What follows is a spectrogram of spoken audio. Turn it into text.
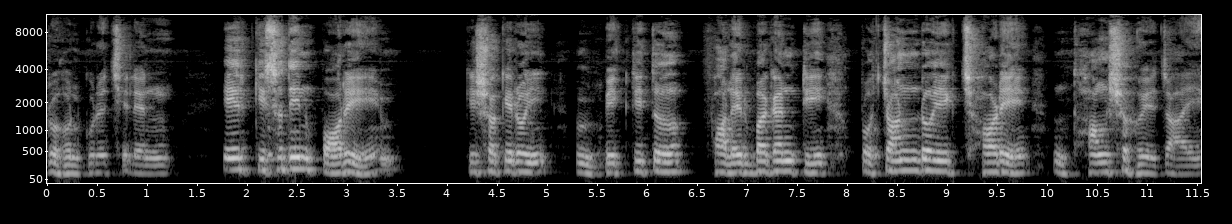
গ্রহণ করেছিলেন? এর কিছুদিন পরে কৃষকের ওই বিকৃত ফলের বাগানটি প্রচণ্ড এক ঝড়ে ধ্বংস হয়ে যায়।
